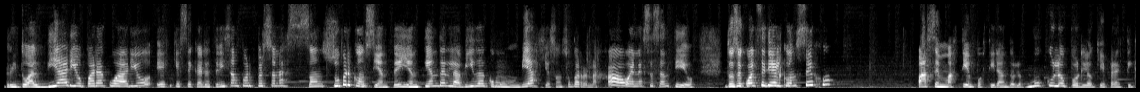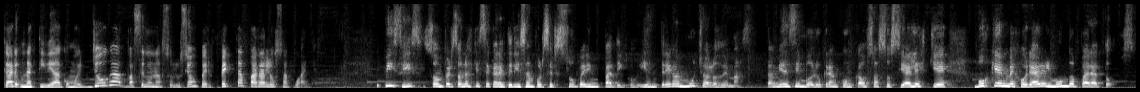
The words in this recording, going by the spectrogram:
Ritual diario para Acuario es que se caracterizan por personas que son súper conscientes y entienden la vida como un viaje, son súper relajados en ese sentido. Entonces, ¿cuál sería el consejo? Pasen más tiempo estirando los músculos, por lo que practicar una actividad como el yoga va a ser una solución perfecta para los acuarios. Piscis son personas que se caracterizan por ser súper empáticos y entregan mucho a los demás. También se involucran con causas sociales que busquen mejorar el mundo para todos.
